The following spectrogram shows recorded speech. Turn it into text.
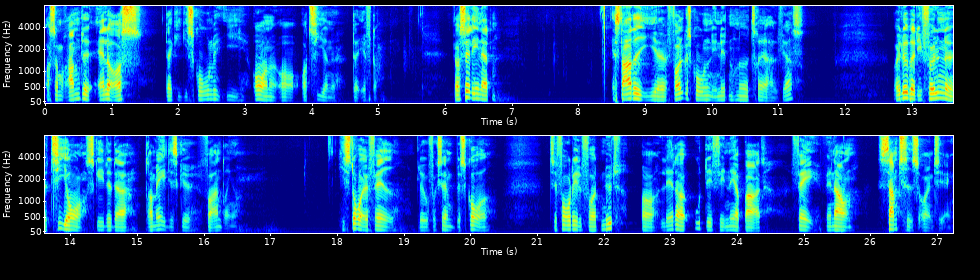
og som ramte alle os, der gik i skole i årene og årtierne derefter. Jeg var selv en af dem. Jeg startede i øh, folkeskolen i 1973, og i løbet af de følgende 10 år skete der dramatiske forandringer. Historiefaget blev for eksempel beskåret til fordel for et nyt og lettere udefinerbart fag ved navn samtidsorientering.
